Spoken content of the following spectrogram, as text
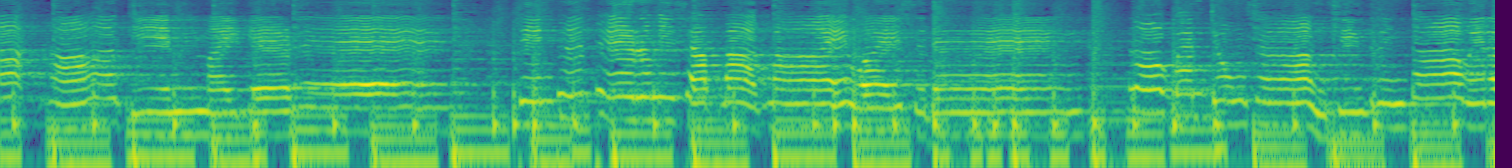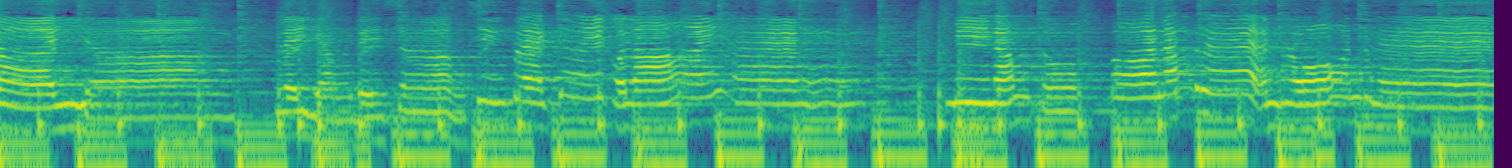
ะหากินไม่เกเรทินพื้นเพเรามีทรัพย์มากมายไว้แสดง โลกบรรจงสร้างสิ่งตรึงตาไว้หลายอย่าง และยังได้สร้างสิ่งแปลกใจก็หลายแห่ง มีน้ำตกบ่อน้ำแร่นร้อนแรง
